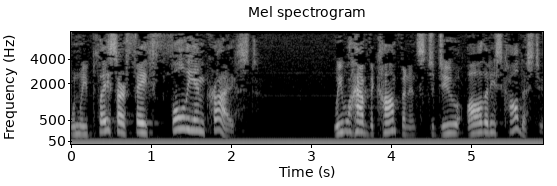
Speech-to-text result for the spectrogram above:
When we place our faith fully in Christ, we will have the confidence to do all that He's called us to.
